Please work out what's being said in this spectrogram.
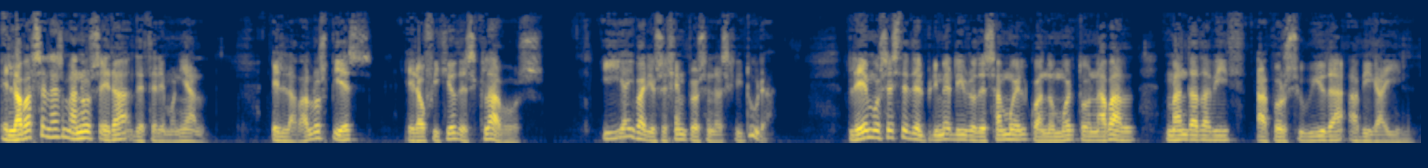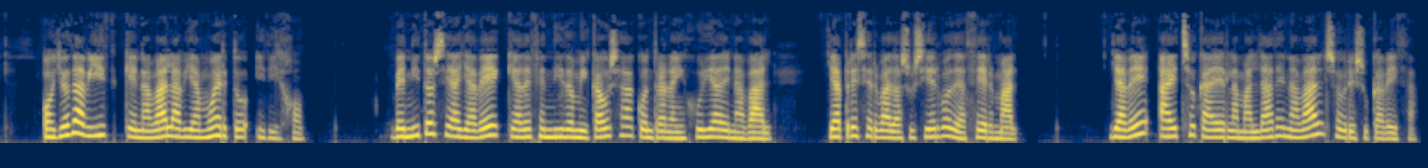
El lavarse las manos era de ceremonial, el lavar los pies era oficio de esclavos. Y hay varios ejemplos en la escritura. Leemos este del primer libro de Samuel cuando muerto Nabal manda David a por su viuda Abigail. Oyó David que Nabal había muerto y dijo Bendito sea Yahvé que ha defendido mi causa contra la injuria de Nabal y ha preservado a su siervo de hacer mal. Yahvé ha hecho caer la maldad de Nabal sobre su cabeza.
